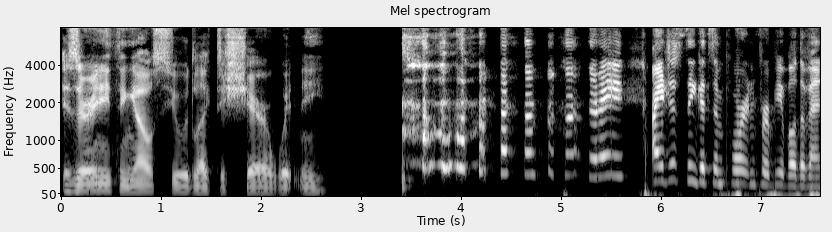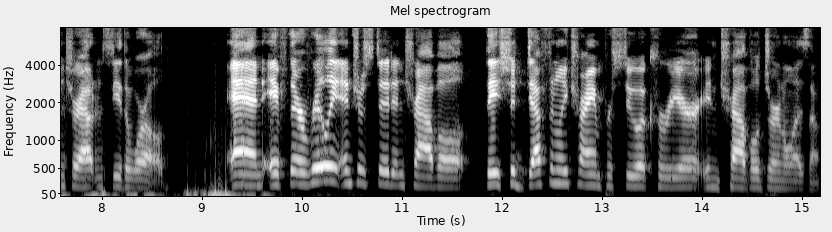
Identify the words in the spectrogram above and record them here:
Is there anything else you would like to share, Whitney? I, just think it's important for people to venture out and see the world. And if they're really interested in travel, they should definitely try and pursue a career in travel journalism.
